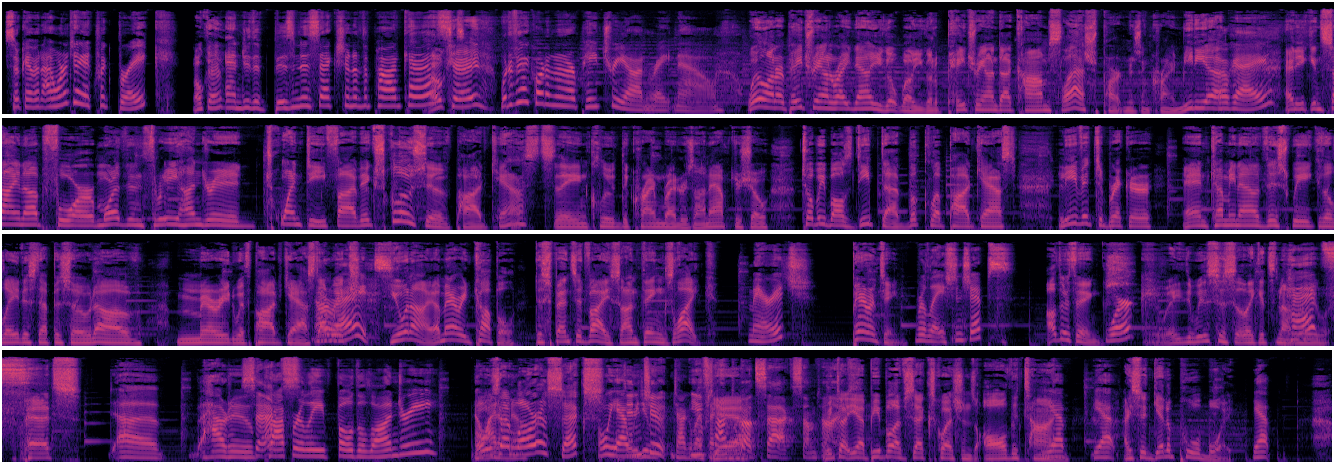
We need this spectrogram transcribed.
So, Kevin, I want to take a quick break. Okay. And do the business section of the podcast. Okay. What if I go on our Patreon right now? Well, on our Patreon right now, you go, well, you go to patreon.com slash partners in crime media. Okay. And you can sign up for more than 325 exclusive podcasts. They include the Crime Writers on After Show, Toby Ball's Deep Dive Book Club podcast, Leave It to Bricker, and coming out this week, the latest episode of Married with Podcast, All right. which you and I, a married couple, dispense advice on things like Marriage, parenting, relationships, other things, Work. This is like it's not really Pets. pets. uh, how to Sex? properly fold the laundry. No, what was that, know. Laura? Sex? Oh, yeah, Didn't we do you? talk You've about talked sex. Yeah. about sex sometimes. We talk, yeah, people have sex questions all the time. Yep, yep, I said, get a pool boy. yep.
